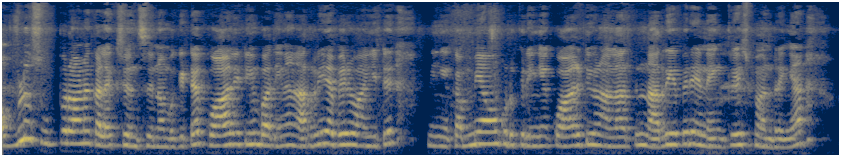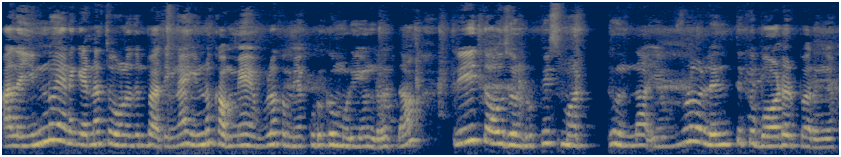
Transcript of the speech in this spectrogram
அவ்வளோ சூப்பரான கலெக்ஷன்ஸு நம்மக்கிட்ட குவாலிட்டியும் பார்த்தீங்கன்னா நிறைய பேர் வாங்கிட்டு நீங்கள் கம்மியாகவும் கொடுக்குறீங்க குவாலிட்டியும் நல்லாயிருக்குன்னு நிறைய பேர் என்னை என்கரேஜ் பண்ணுறீங்க அதில் இன்னும் எனக்கு என்ன தோணுதுன்னு பார்த்தீங்கன்னா இன்னும் கம்மியாக எவ்வளோ கம்மியாக கொடுக்க முடியுன்றது தான். த்ரீ தௌசண்ட் ருபீஸ் மட்டும்தான். எவ்வளோ லென்த்துக்கு பார்டர் பாருங்கள்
